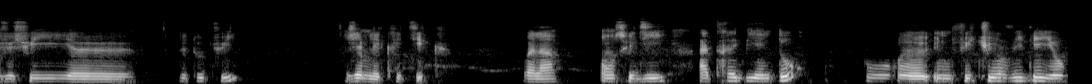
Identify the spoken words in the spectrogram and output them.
je suis... Euh, de tout suite. J'aime les critiques. Voilà, on se dit à très bientôt pour euh, une future vidéo.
